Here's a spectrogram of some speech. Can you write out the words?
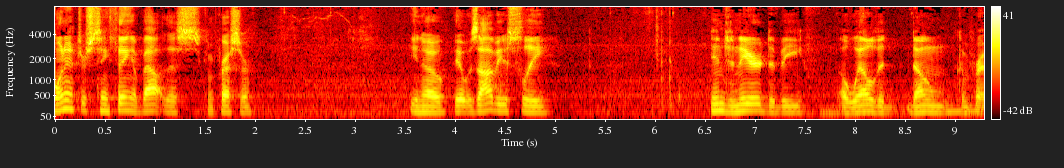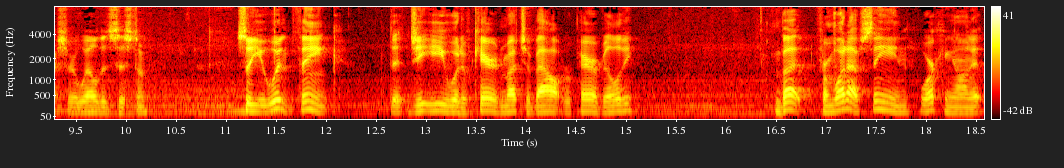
One interesting thing about this compressor, you know, it was obviously engineered to be a welded dome compressor, a welded system. So you wouldn't think that GE would have cared much about repairability. But from what I've seen working on it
